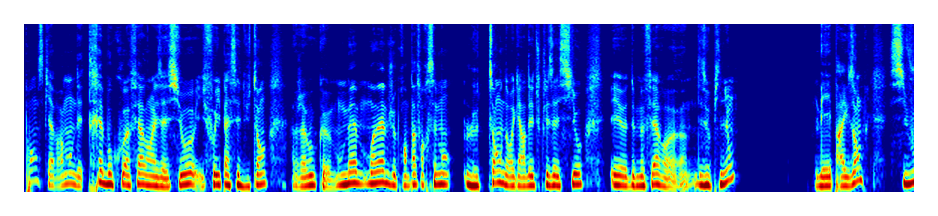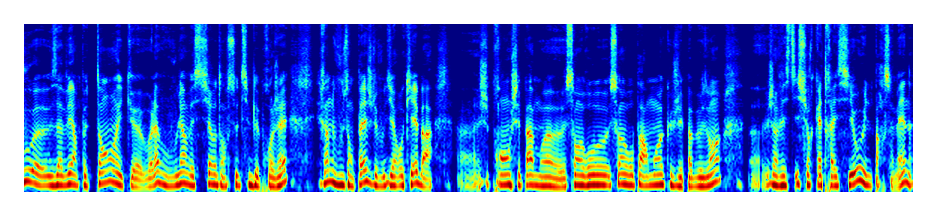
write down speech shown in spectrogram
pense qu'il y a vraiment des très beaucoup à faire dans les ICO, il faut y passer du temps. J'avoue que même moi-même je prends pas forcément le temps de regarder toutes les ICO et de me faire des opinions. Mais par exemple, si vous, euh, avez un peu de temps et que voilà, vous voulez investir dans ce type de projet, rien ne vous empêche de vous dire ok bah euh, je prends je sais pas moi 100 euros 100 euros par mois que j'ai pas besoin, euh, j'investis sur 4 ICO une par semaine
